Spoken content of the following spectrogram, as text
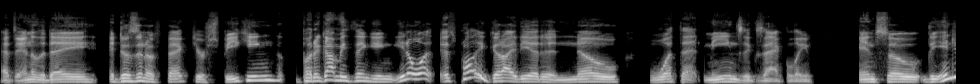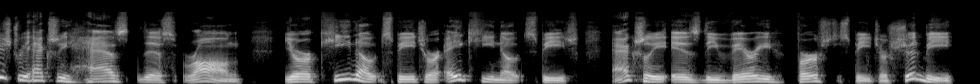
at the end of the day, it doesn't affect your speaking. But it got me thinking, you know what? It's probably a good idea to know what that means exactly. And so the industry actually has this wrong your keynote speech or a keynote speech actually is the very first speech or should be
